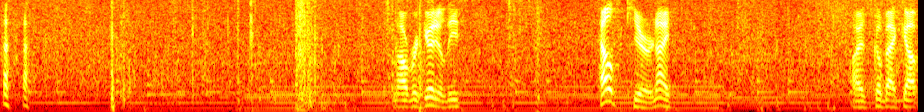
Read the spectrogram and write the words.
no, we're good at least. Health cure, nice. All right, let's go back up.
